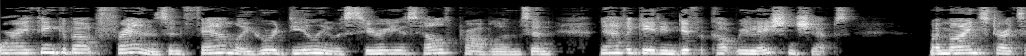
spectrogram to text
Or I think about friends and family who are dealing with serious health problems and navigating difficult relationships. My mind starts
